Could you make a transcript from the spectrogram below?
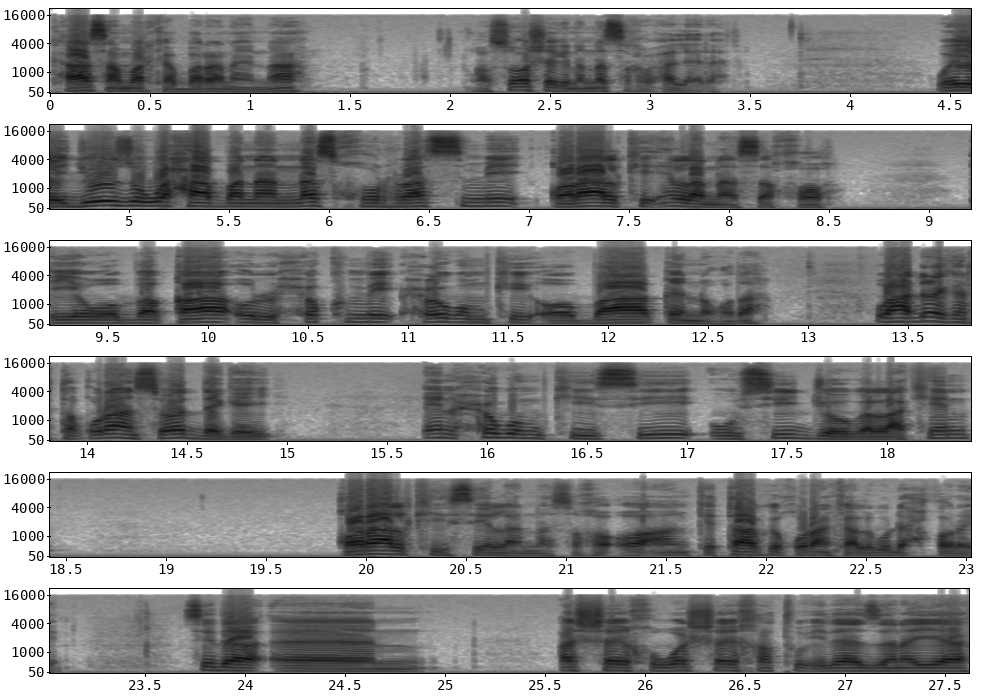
Kaasaan marka baranaynaa waa soo sheegna naskh waxaa la ihahda wayajuusu waxaa bannaan naskhu rasmi qoraalkii in la nasakho iyo wa baqaau lxukmi xugumkii oo baaqi noqda. Waxaa dhici karta qur'aan soo degay in xugumkiisii uu sii joogo laakiin qoraalkiisii la nasakho oo aan kitaabkii qur'aanka lagu dhex qorayn. Sida ashaykhu washaykhatu idaa zanayaa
